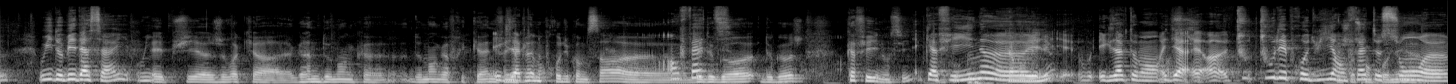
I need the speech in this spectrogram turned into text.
d'a- de- d'açaï. Oui, de Bédassaï, oui. Et puis euh, je vois qu'il y a graines de mangue, euh, de mangue africaine. Enfin, il y a plein de produits comme ça. euh, En baie fait- de, go- de gauche, caféine aussi. Caféine, euh, exactement. Il y a, euh, tous- les produits en fait sont euh,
